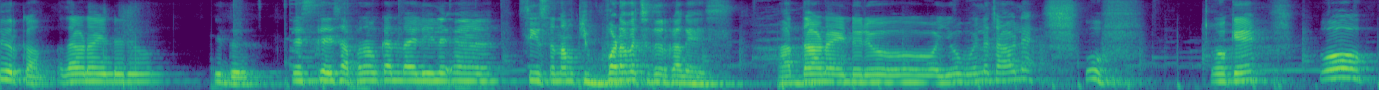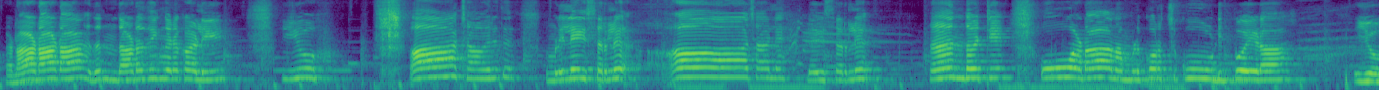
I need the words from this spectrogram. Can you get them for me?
തീർക്കാം. അതാണ് അതിന്റെ ഒരു ഇത്. യെസ് ഗൈസ് അപ്പോൾ നമുക്ക് എന്തായാലും ഈ സീസൺ നമുക്ക് ഇവിടെ വെച്ച് തീർക്കാം ഗൈസ് അതാണ് അതിന്റെ ഒരു അയ്യോ പോയില്ല ചാവല്ലേ? ഓഫ് ഓക്കെ ഓ എടാ എടാ എടാ ഇത് എന്താടാ ഇത് ഇങ്ങനെ കളി? അയ്യോ. ആ ചാവരുത്. നമ്മൾ ഈ ലേസറിൽ ആ ചാവല്ലേ ലേസറിൽ ആ എന്താ പറ്റി? ഓ എടാ നമ്മൾ കുറച്ച് കൂടിപ്പോയിടാ. അയ്യോ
